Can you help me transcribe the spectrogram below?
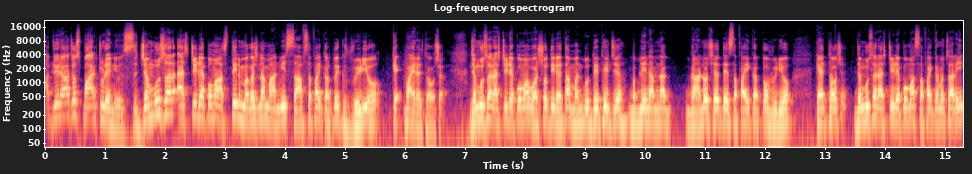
આપ જોઈ રહ્યા છો spark today news Jambusar ST ડેપોમાં અસ્થિર મગજના માનવી સાફ સફાઈ કરતો એક વીડિયો કે વાયરલ થયો છે. જંબુસર એસટી ડેપોમાં વર્ષોથી રહેતા મંદબુદ્ધિથી જ બબલી નામના ગાંડો છે, તે સફાઈ કરતો વીડિયો કેદ થયો છે. જંબુસર એસટી ડેપોમાં સફાઈ કર્મચારી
